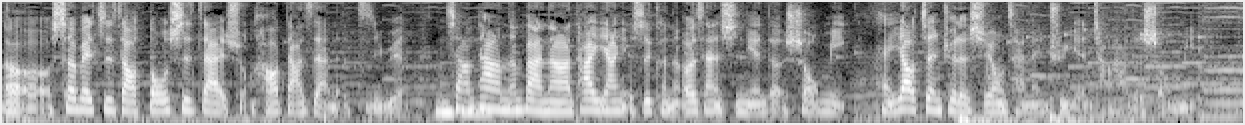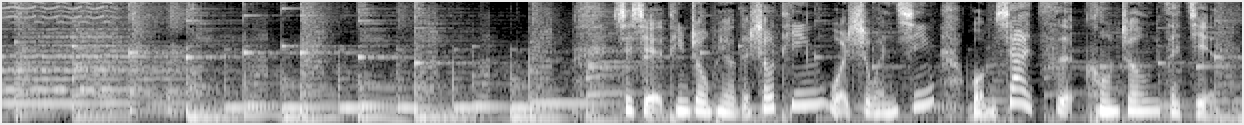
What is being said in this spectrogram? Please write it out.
呃设备制造都是在损耗大自然的资源，嗯、像太阳能板呢、啊，它一样也是可能二三十年的寿命，很要正确的使用才能去延长它的寿命。谢谢听众朋友的收听，我是文心，我们下一次空中再见。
